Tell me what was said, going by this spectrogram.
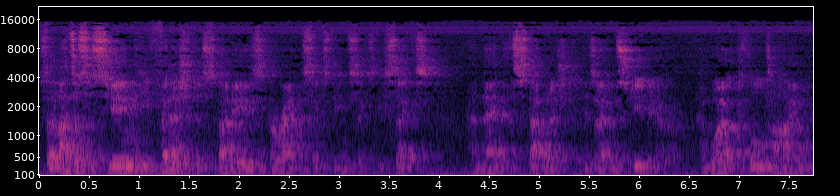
So let us assume he finished his studies around 1666 and then established his own studio and worked full time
